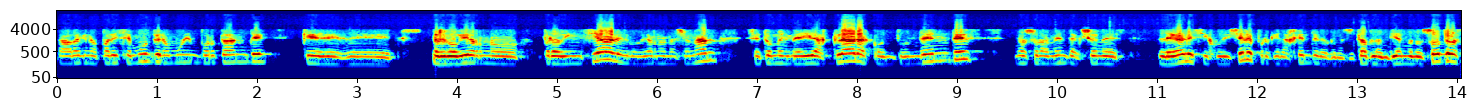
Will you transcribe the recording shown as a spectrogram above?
la verdad que nos parece muy, pero muy importante que desde el gobierno provincial, el gobierno nacional, se tomen medidas claras, contundentes, no solamente acciones legales y judiciales porque la gente lo que nos está planteando nosotros,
